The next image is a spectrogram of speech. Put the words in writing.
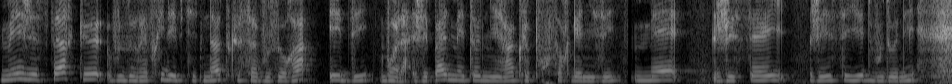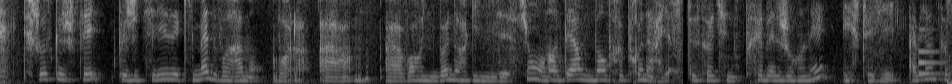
Mais j'espère que vous aurez pris des petites notes, que ça vous aura aidé. Voilà, j'ai pas de méthode miracle pour s'organiser, mais j'essaye, j'ai essayé de vous donner les choses que je fais, que j'utilise et qui m'aident vraiment, voilà, à, avoir une bonne organisation en termes d'entrepreneuriat. Je te souhaite une très belle journée et je te dis à bientôt.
